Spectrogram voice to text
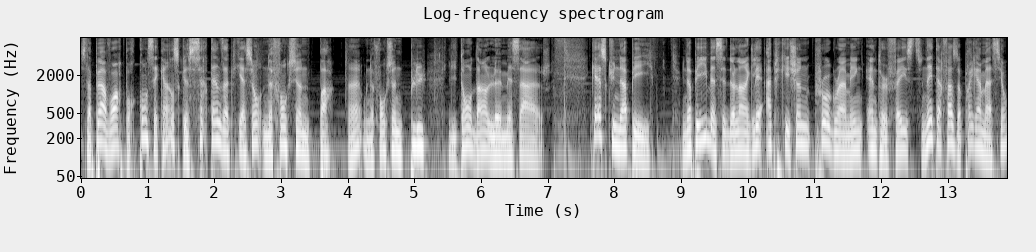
cela peut avoir pour conséquence que certaines applications ne fonctionnent pas hein, ou ne fonctionnent plus, lit-on dans le message. Qu'est-ce qu'une API? Une API, ben, c'est de l'anglais Application Programming Interface. C'est une interface de programmation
